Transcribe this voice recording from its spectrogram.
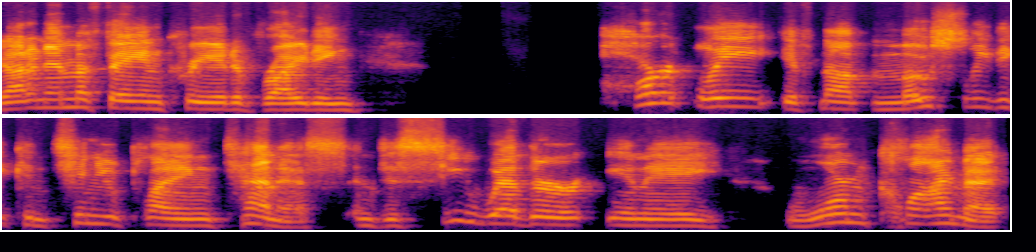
got an MFA in creative writing, partly, if not mostly, to continue playing tennis and to see whether in a warm climate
